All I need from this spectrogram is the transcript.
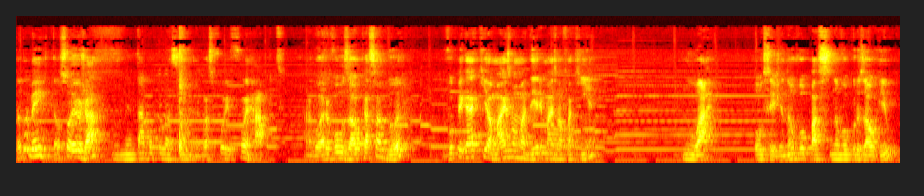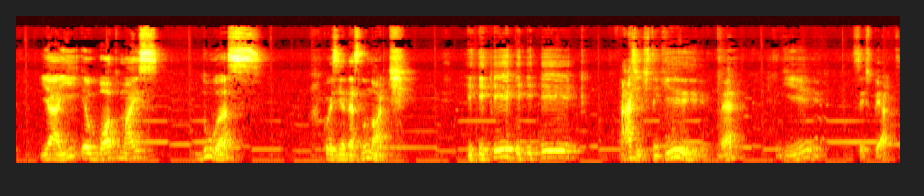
Tudo bem, então sou eu já. Aumentar a população. O negócio foi, foi rápido. Agora eu vou usar o caçador. Eu vou pegar aqui ó, mais uma madeira e mais uma faquinha. No ar. Ou seja, não vou, pass... não vou cruzar o rio. E aí eu boto mais duas coisinha dessa no norte. ah, a gente tem que, né? Tem que ser esperto.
